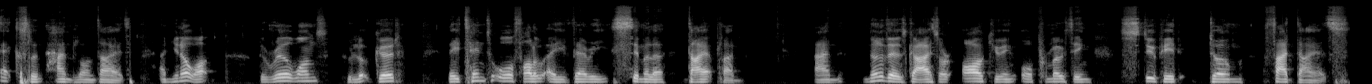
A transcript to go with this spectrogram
excellent handle on diet. And you know what? The real ones who look good, they tend to all follow a very similar diet plan. And None of those guys are arguing or promoting stupid, dumb fad diets.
